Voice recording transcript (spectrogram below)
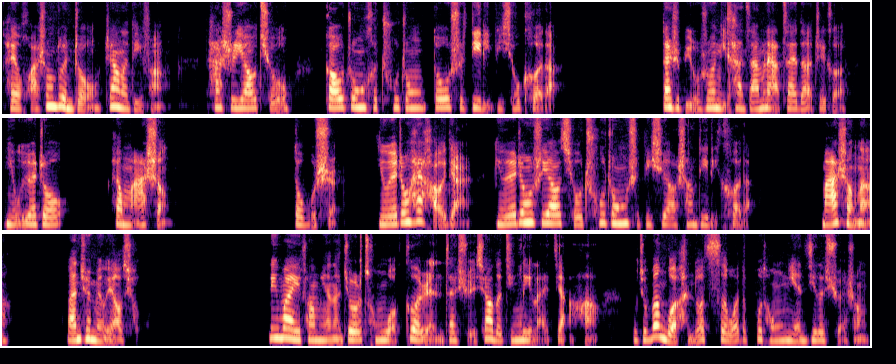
还有华盛顿州这样的地方，它是要求高中和初中都是地理必修课的。但是，比如说，你看咱们俩在的这个纽约州，还有麻省，都不是。纽约州还好一点，纽约州是要求初中是必须要上地理课的，麻省呢，完全没有要求。另外一方面呢，就是从我个人在学校的经历来讲，哈，我就问过很多次我的不同年级的学生，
